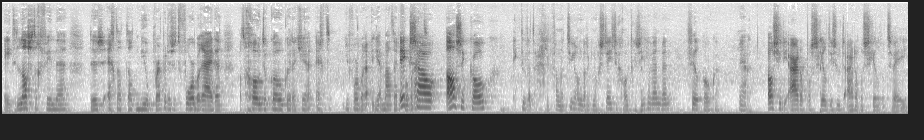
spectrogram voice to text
eten lastig vinden. Dus echt dat, dat meal preppen, dus het voorbereiden, wat groter koken, dat je echt je, voorberei- je maaltijden Ik voorbereidt. zou, als ik kook, ik doe dat eigenlijk van nature, omdat ik nog steeds een groot gezin gewend ben, veel koken. Ja, Als je die aardappels schilt, die zoete aardappels schilt er twee.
